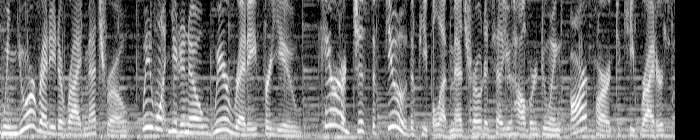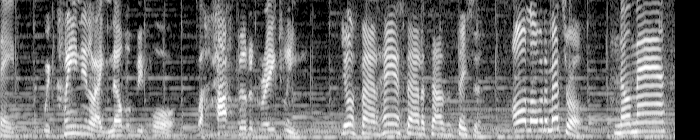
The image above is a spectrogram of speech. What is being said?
When you're ready to ride Metro, we want you to know we're ready for you. Here are just a few of the people at Metro to tell you how we're doing our part to keep riders safe. We're cleaning like never before with hospital grade cleaning. You'll find hand sanitizer stations all over the Metro. No mask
